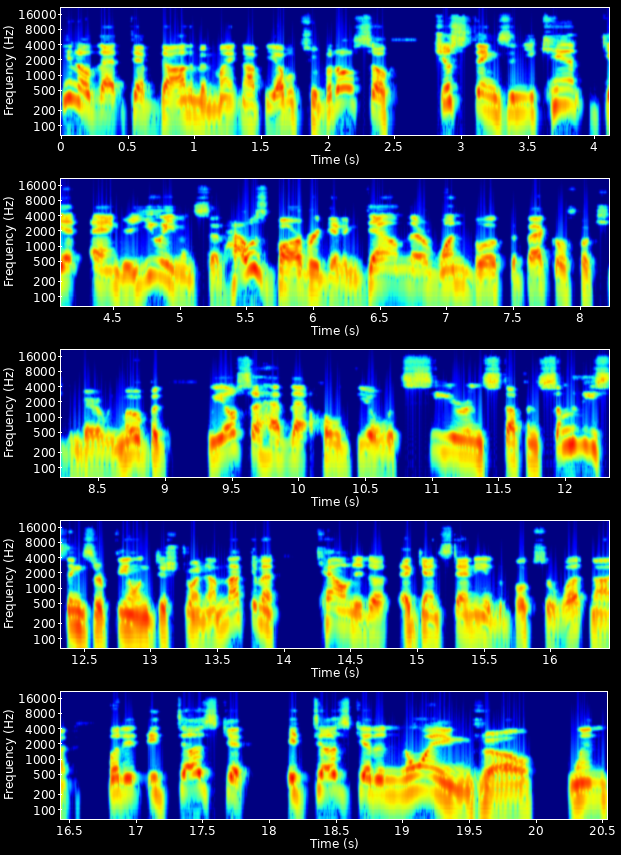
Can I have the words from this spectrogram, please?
you know, that Deb Donovan might not be able to, but also just things, and you can't get angry. You even said, how is Barbara getting down there? One book, the Batgirl's book, she can barely move, but we also have that whole deal with Seer and stuff, and some of these things are feeling disjointed. I'm not going to count it uh, against any of the books or whatnot, but it, it does get it does get annoying though when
